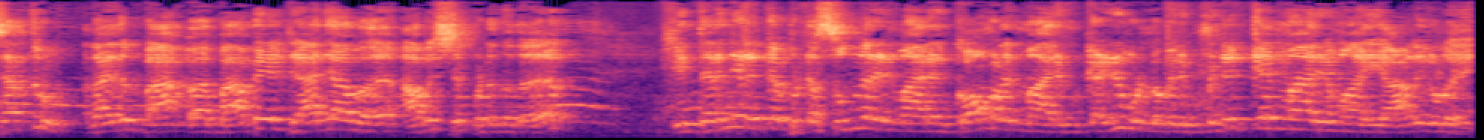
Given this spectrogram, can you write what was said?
ശത്രു അതായത് ബാബേൽ രാജാവ് ആവശ്യപ്പെടുന്നത് ഈ തെരഞ്ഞെടുക്കപ്പെട്ട സുന്ദരന്മാരും കോമളന്മാരും കഴിവുള്ളവരും മിടുക്കന്മാരുമായ ആളുകളെ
